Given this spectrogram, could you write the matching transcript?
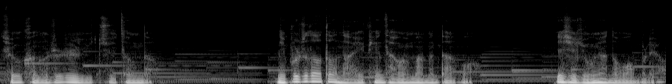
却有可能是日益剧增的。你不知道到哪一天才会慢慢淡忘，也许永远都忘不了。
